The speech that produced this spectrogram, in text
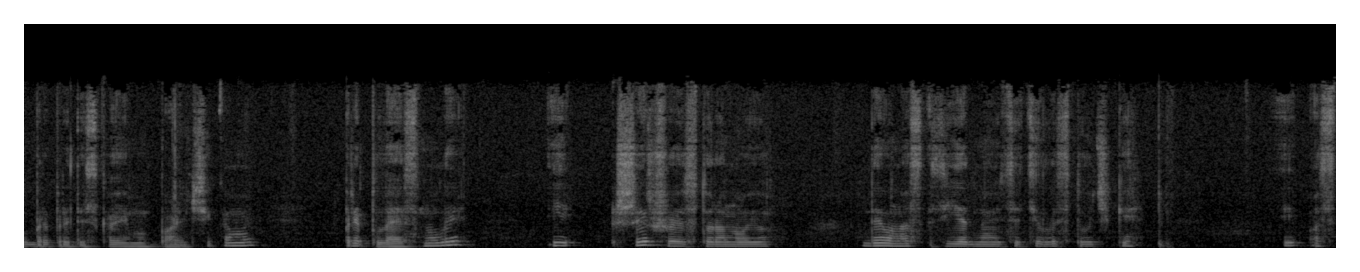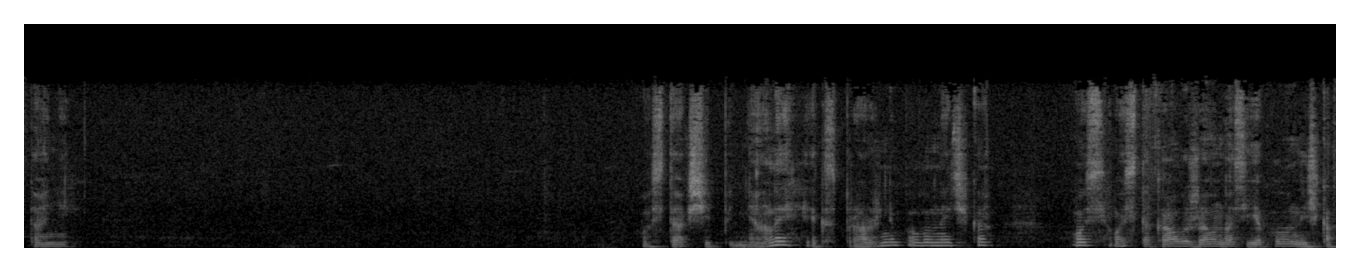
Добре притискаємо пальчиками, приплеснули і ширшою стороною, де у нас з'єднуються ці листочки. І останній. Ось так ще підняли, як справжня полуничка. Ось ось така вже у нас є полуничка.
